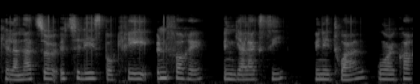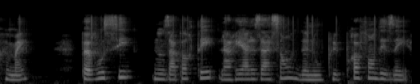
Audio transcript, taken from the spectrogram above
que la nature utilise pour créer une forêt, une galaxie, une étoile ou un corps humain peuvent aussi nous apporter la réalisation de nos plus profonds désirs.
